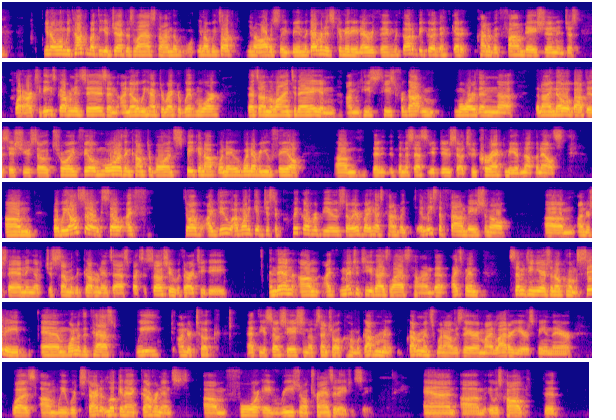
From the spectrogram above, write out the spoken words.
you know, when we talked about the objectives last time, the, you know, we talked, you know, obviously being the governance committee and everything, we thought it'd be good to get a kind of a foundation and just what RTD's governance is. And I know we have Director Whitmore that's on the line today, and um, he's he's forgotten more than uh, than I know about this issue. So Troy, feel more than comfortable in speaking up when, whenever you feel um, the, the necessity to do so, to correct me if nothing else. Um, but we also, so I, so I, I do, I want to give just a quick overview so everybody has kind of a, at least a foundational um, understanding of just some of the governance aspects associated with RTD. And then um, I mentioned to you guys last time that I spent 17 years in Oklahoma City, and one of the tasks we undertook at the Association of Central Oklahoma Government Governments when I was there in my latter years being there was um, we were started looking at governance um, for a regional transit agency, and um, it was called the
